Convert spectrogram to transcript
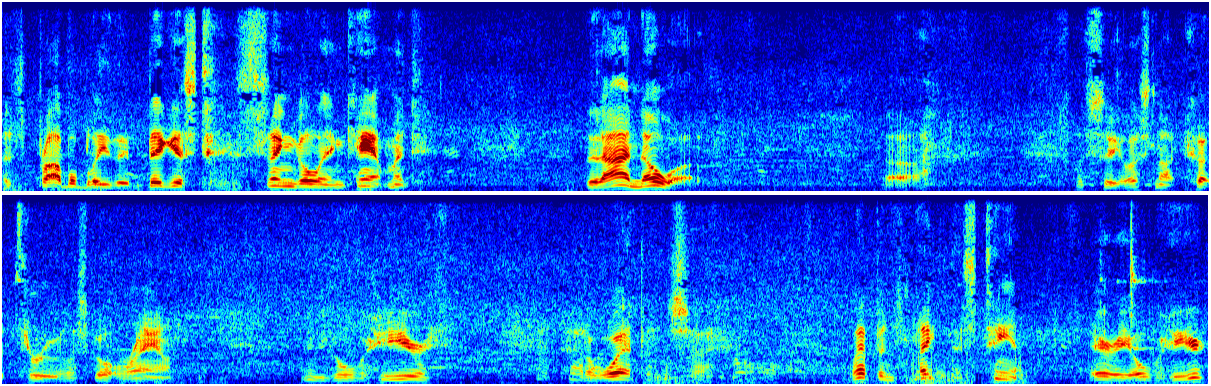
It's probably the biggest single encampment that I know of. Uh, let's see, let's not cut through, let's go around. Maybe go over here, got a weapons, uh, weapons maintenance tent area over here.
